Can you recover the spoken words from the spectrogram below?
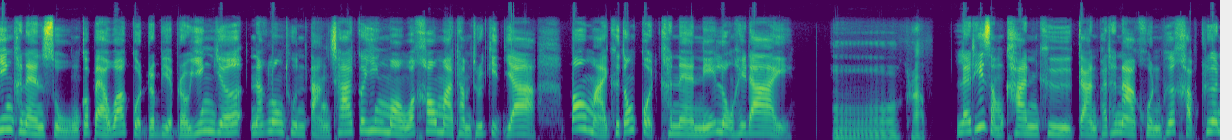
ยิ่งคะแนนสูงก็แปลว่ากฎระเบียบเรายิ่งเยอะ นักลงทุนต่างชาติก็ยิ่งมองว่าเข้ามาทำธุรกิจยาก เป้าหมายคือต้องกดคะแนนนี้ลงให้ได้ อ๋อครับ และที่สำคัญคือการพัฒนาคนเพื่อขับเคลื่อน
